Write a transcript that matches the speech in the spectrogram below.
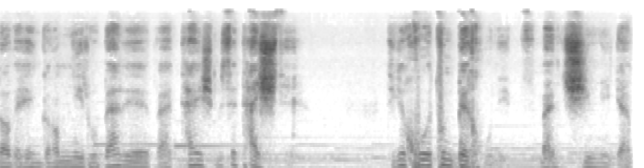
ناو هنگام نیروبره و تهش مثل تشته. دیگه خودتون بخونید. من چی میگم؟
